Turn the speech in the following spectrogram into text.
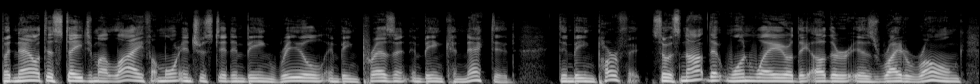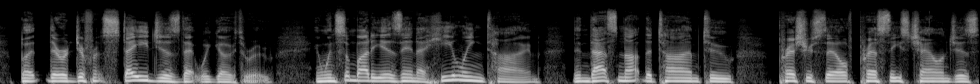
But now at this stage of my life, I'm more interested in being real and being present and being connected than being perfect. So it's not that one way or the other is right or wrong, but there are different stages that we go through. And when somebody is in a healing time, then that's not the time to press yourself, press these challenges.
